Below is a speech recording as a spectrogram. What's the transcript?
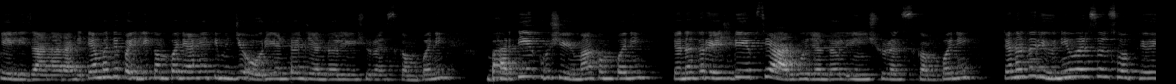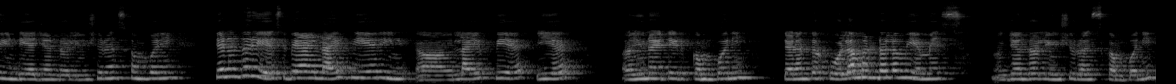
केली जाणार आहे. त्यामध्ये पहिली कंपनी आहे ती म्हणजे ओरिएंटल जनरल इन्शुरन्स कंपनी. भारतीय कृषी विमा कंपनी त्यानंतर H D F C Ergo general insurance company त्यानंतर Universal Sompo India general insurance company त्यानंतर S B I life year in life year year united company त्यानंतर Cholamandalam M S general insurance company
